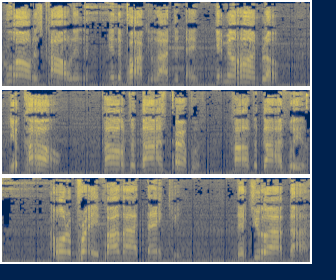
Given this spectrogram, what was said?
who all is called in the, in the parking lot today. Give me a horn blow. You're called. Called to God's purpose. Called to God's will. I want to pray. Father, I thank you that you are God.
